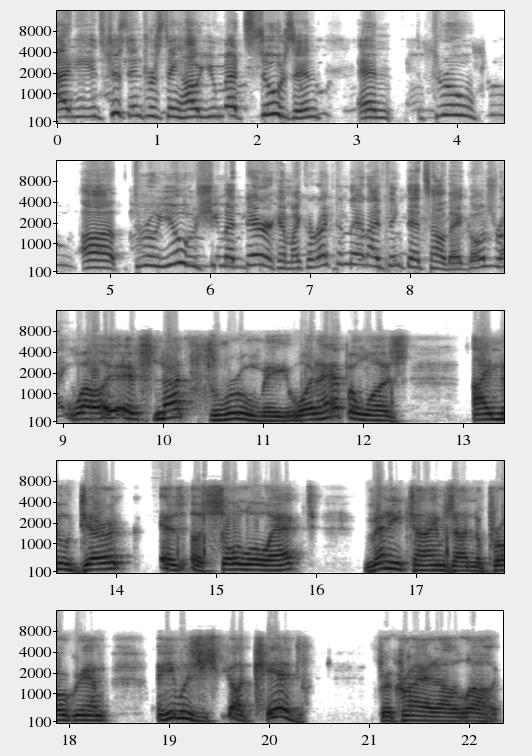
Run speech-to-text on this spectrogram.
I, it's just interesting how you met Susan, and through uh through you she met Derek. Am I correct in that? I think that's how that goes, right? Well, it's not through me. What happened was I knew Derek as a solo act many times on the program. He was a kid for crying out loud.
